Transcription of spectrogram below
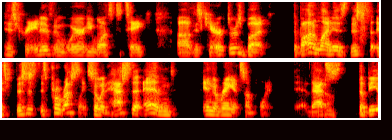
his creative and where he wants to take uh, his characters, but the bottom line is this it's this is it's pro wrestling, so it has to end in the ring at some point. That's the be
